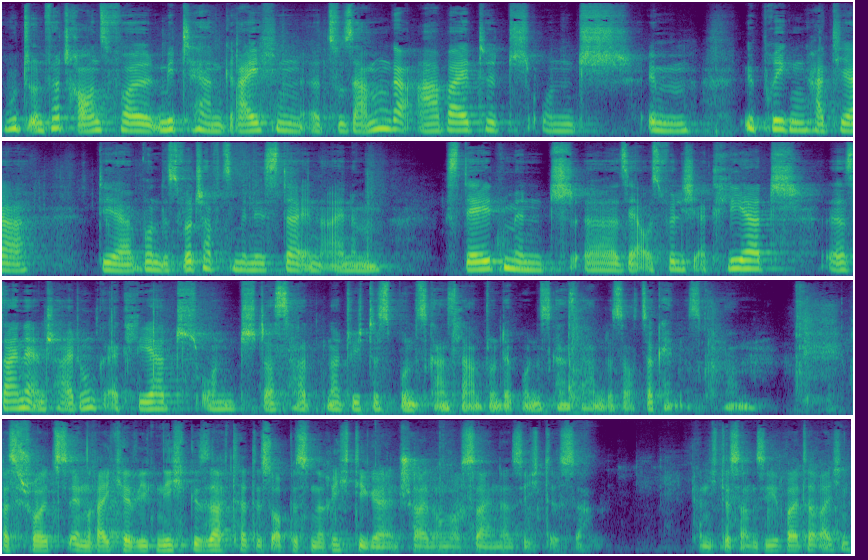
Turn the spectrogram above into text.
gut und vertrauensvoll mit Herrn Greichen äh, zusammengearbeitet. Und im Übrigen hat ja der Bundeswirtschaftsminister in einem Statement äh, sehr ausführlich erklärt, äh, seine Entscheidung erklärt. Und das hat natürlich das Bundeskanzleramt und der Bundeskanzler haben das auch zur Kenntnis genommen. Was Scholz in Reykjavik nicht gesagt hat, ist, ob es eine richtige Entscheidung aus seiner Sicht ist. Kann ich das an Sie weiterreichen?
